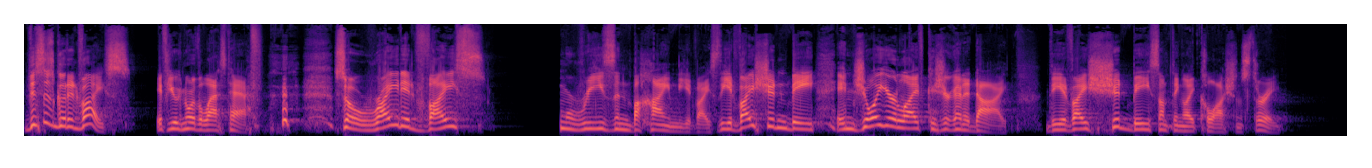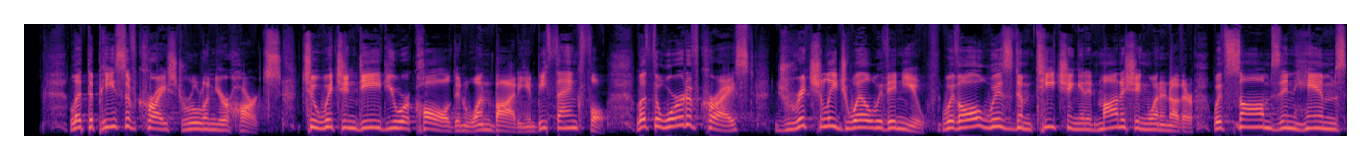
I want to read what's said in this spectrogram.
This is good advice if you ignore the last half. so, right advice reason behind the advice. The advice shouldn't be enjoy your life because you're going to die. The advice should be something like Colossians 3. Let the peace of Christ rule in your hearts, to which indeed you are called in one body, and be thankful. Let the word of Christ richly dwell within you, with all wisdom, teaching and admonishing one another, with psalms and hymns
